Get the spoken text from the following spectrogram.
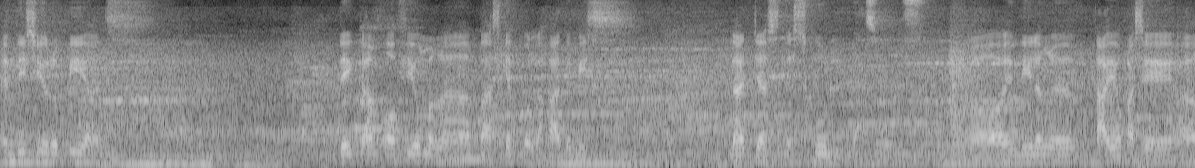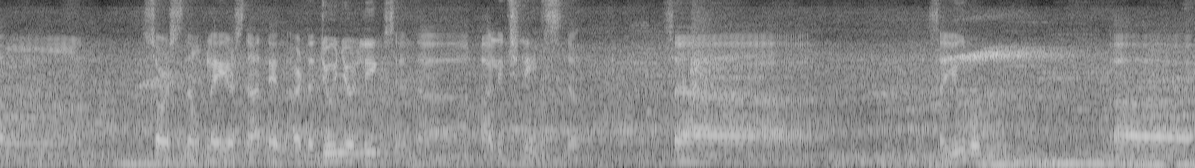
And these Europeans they come off yung mga basketball academies not just the school Grassroots. Oo, hindi lang uh, tayo kasi ang source ng players natin are the junior leagues and the college leagues, no? Sa sa Europe, uh,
